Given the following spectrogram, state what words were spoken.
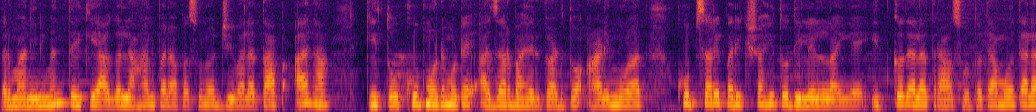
तर मानिनी म्हणते की अगं लहानपणापासूनच जीवाला ताप आला की तो खूप मोठे मोठे आजार बाहेर काढतो आणि मुळात खूप सारी परीक्षाही तो दिलेला नाही आहे इतकं त्याला त्रास होतो. त्यामुळे त्याला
